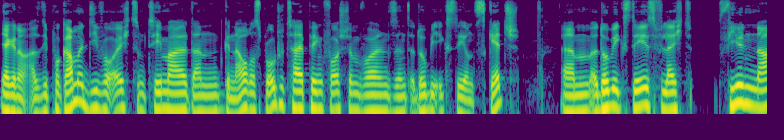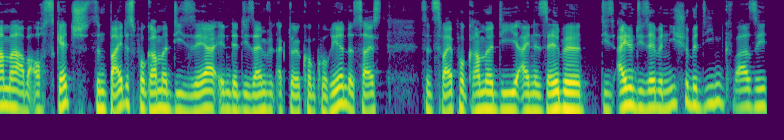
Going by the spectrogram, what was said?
Ja, genau. Also die Programme, die wir euch zum Thema dann genaueres Prototyping vorstellen wollen, sind Adobe XD und Sketch. Ähm, Adobe XD ist vielleicht vielen Name, aber auch Sketch sind beides Programme, die sehr in der Designwelt aktuell konkurrieren. Das heißt, es sind zwei Programme, die eine selbe, die eine und dieselbe Nische bedienen quasi.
